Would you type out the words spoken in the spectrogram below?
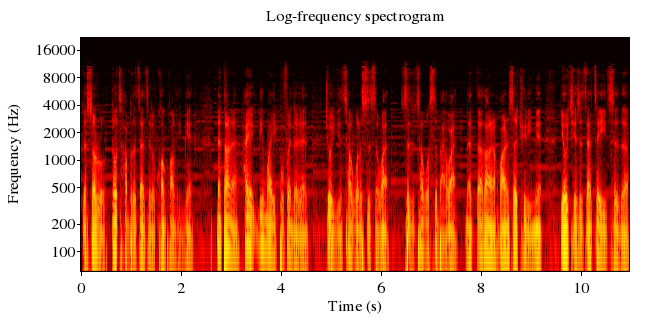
的收入都差不多在这个框框里面。那当然还有另外一部分的人就已经超过了四十万，甚至超过四百万。那当然，华人社区里面，尤其是在这一次的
